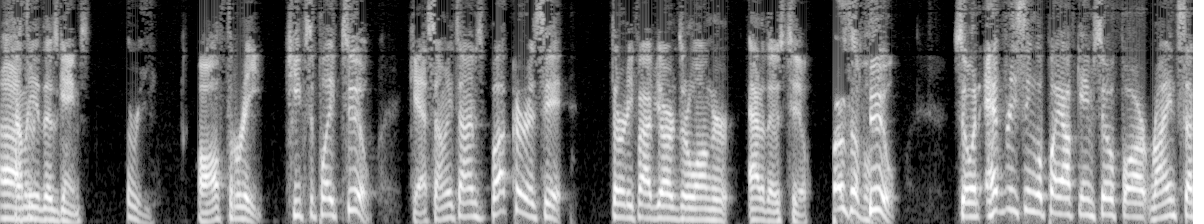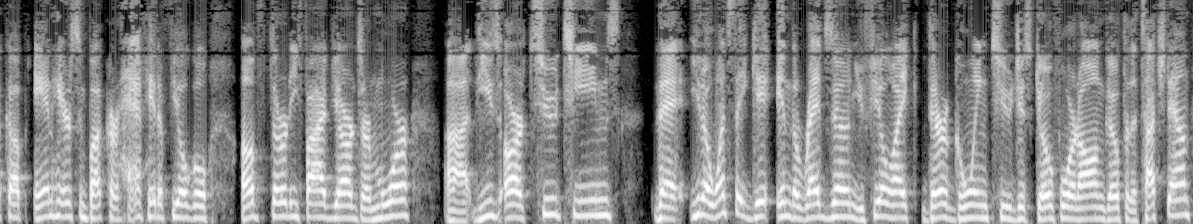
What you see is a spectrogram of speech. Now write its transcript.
Uh, how many of those games? Three. All three. Chiefs have played two. Guess how many times Butker has hit 35 yards or longer out of those two? Both of them. Two. So in every single playoff game so far, Ryan Succop and Harrison Butker have hit a field goal of 35 yards or more. Uh, these are two teams that, you know, once they get in the red zone, you feel like they're going to just go for it all and go for the touchdown.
